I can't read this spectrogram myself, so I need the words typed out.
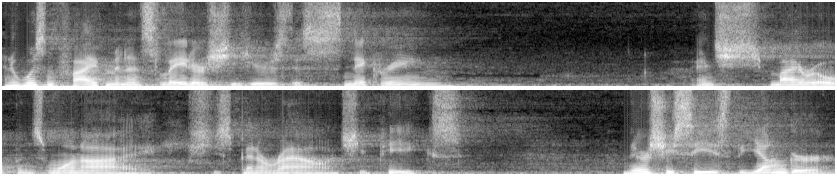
And it wasn't five minutes later, she hears this snickering. And she, Myra opens one eye. She's been around. She peeks. And there she sees the younger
